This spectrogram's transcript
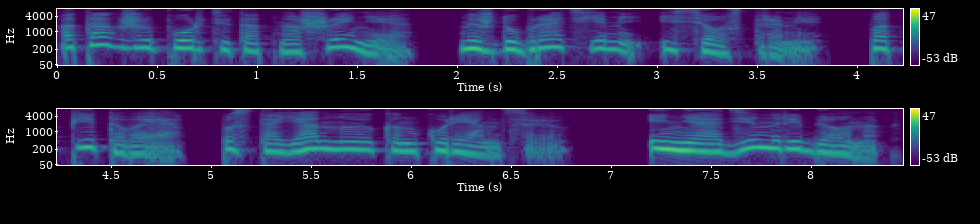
а также портит отношения между братьями и сестрами, подпитывая постоянную конкуренцию. И ни один ребенок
